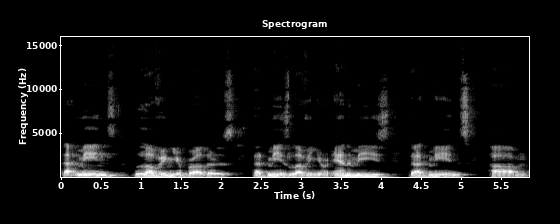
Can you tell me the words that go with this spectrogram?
that means loving your brothers. That means loving your enemies. That means um,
